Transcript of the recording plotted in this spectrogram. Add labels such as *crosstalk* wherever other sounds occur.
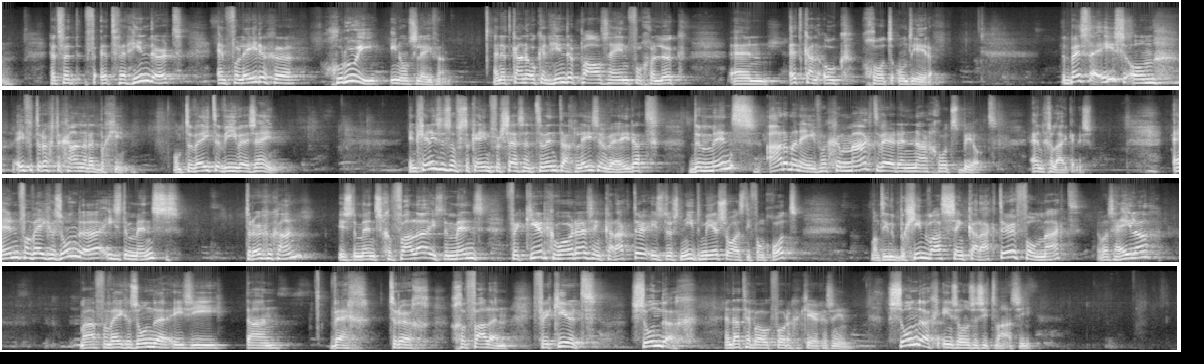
Het, het verhindert een volledige groei in ons leven. En het kan ook een hinderpaal zijn voor geluk. En het kan ook God onteren. Het beste is om even terug te gaan naar het begin. Om te weten wie wij zijn. In Genesis hoofdstuk 1 vers 26 lezen wij dat de mens, Adam en Eva, gemaakt werden naar Gods beeld en gelijkenis. En vanwege zonde is de mens teruggegaan, is de mens gevallen, is de mens verkeerd geworden. Zijn karakter is dus niet meer zoals die van God. Want in het begin was zijn karakter volmaakt, hij was heilig. Maar vanwege zonde is hij dan weg, terug, gevallen, verkeerd, zondig. En dat hebben we ook vorige keer gezien. Zondig in zo'n situatie.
